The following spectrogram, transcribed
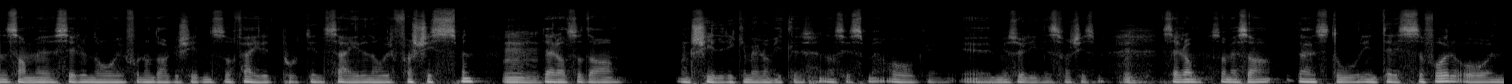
det samme ser du nå for noen dager siden, så feiret Putin seieren over fascismen. Mm. Det er altså da man skiller ikke mellom Hitler-nazisme og eh, Mussolinis fascisme. Mm. Selv om, som jeg sa, det er stor interesse for og en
